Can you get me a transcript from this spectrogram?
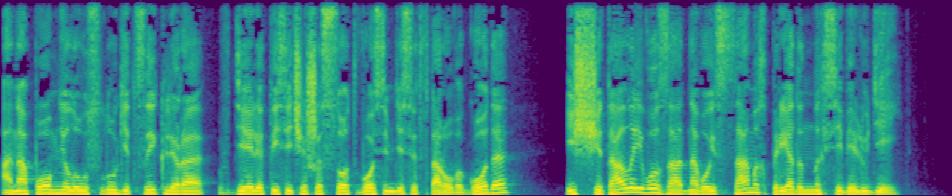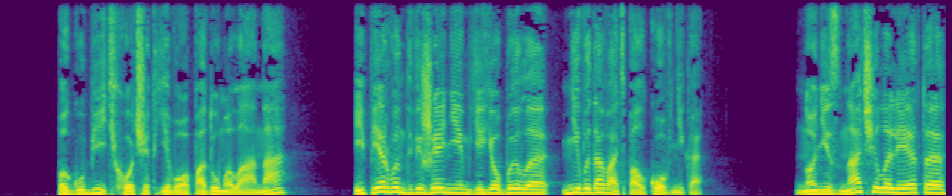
она помнила услуги Циклера в деле 1682 года и считала его за одного из самых преданных себе людей. «Погубить хочет его», — подумала она, и первым движением ее было не выдавать полковника. Но не значило ли это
